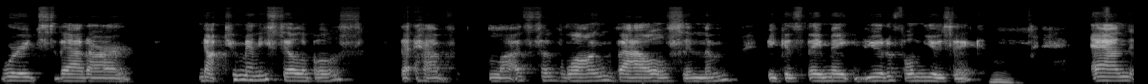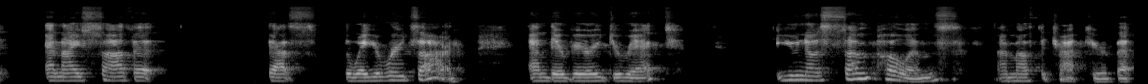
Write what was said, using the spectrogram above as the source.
words that are not too many syllables, that have lots of long vowels in them because they make beautiful music. Mm. And and I saw that that's the way your words are. And they're very direct you know, some poems, I'm off the track here, but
